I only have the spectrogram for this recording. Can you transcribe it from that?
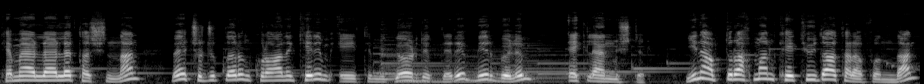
kemerlerle taşınan ve çocukların Kur'an-ı Kerim eğitimi gördükleri bir bölüm eklenmiştir. Yine Abdurrahman Ketüda tarafından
